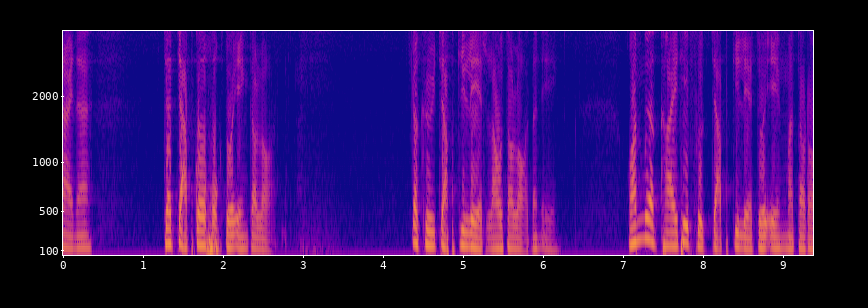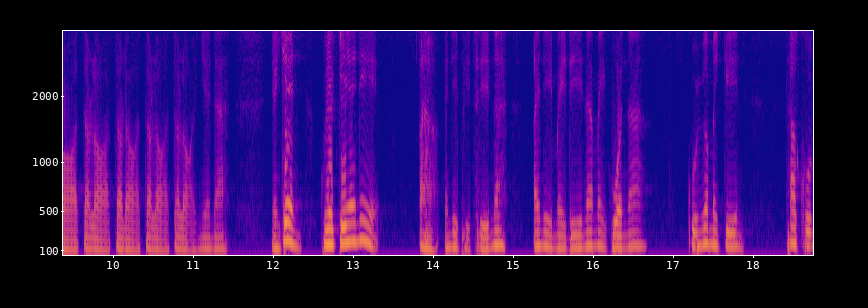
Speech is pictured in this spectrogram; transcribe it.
ง่ายๆนะ จะจับโกหกตัวเองตลอด ก็คือจับกิเลสเราตลอดนั่นเอง เพราะเมื่อใครที่ฝึกจับกิเลสตัวเองมาตลอดตลอดตลอดตลอดตลอดเงี้ยนะ อย่างเช่นคุณจะกินไอ้นี่อ้าวไอ้นี่ผิดศีลนะไอ้นี่ไม่ดีนะ ไม่ควรนะ คุณก็ไม่กิน ถ้าคุณ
